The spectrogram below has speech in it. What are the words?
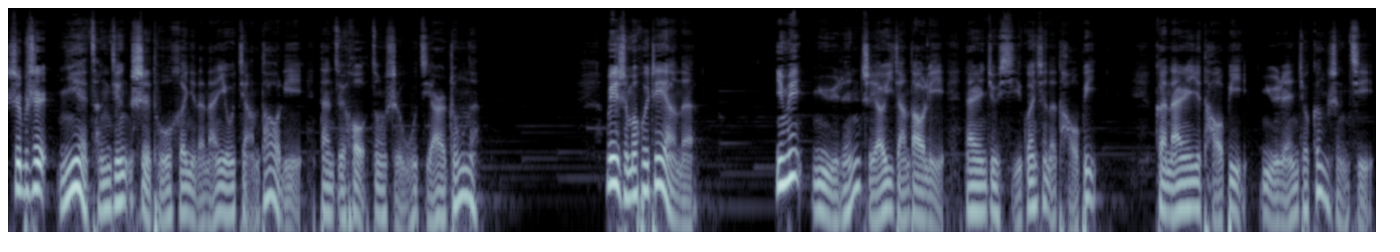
是不是你也曾经试图和你的男友讲道理，但最后总是无疾而终呢？为什么会这样呢？因为女人只要一讲道理，男人就习惯性的逃避。可男人一逃避，女人就更生气，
